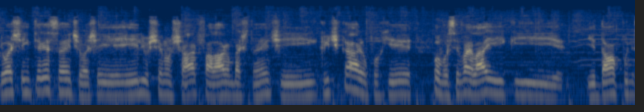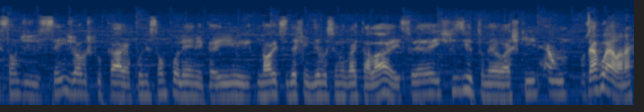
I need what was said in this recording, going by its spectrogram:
eu achei interessante. Eu achei ele e o Shannon Sharp falaram bastante e criticaram, porque, pô, você vai lá e, e e dá uma punição de seis jogos pro cara, uma punição polêmica, e na hora de se defender você não vai estar tá lá, isso é esquisito, né? Eu acho que. É um, um Zé Ruela, né?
